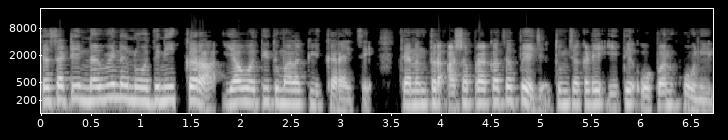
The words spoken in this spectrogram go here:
त्यासाठी नवीन नोंदणी करा. यावरती तुम्हाला क्लिक करायचंय. त्यानंतर अशा प्रकारचं पेज तुमच्याकडे इथे ओपन होऊन येईल.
